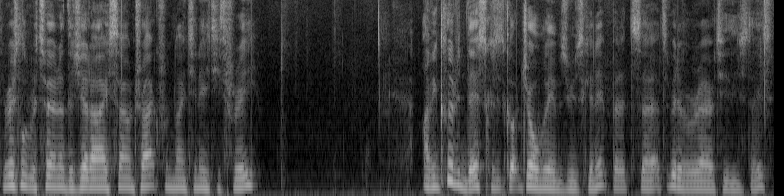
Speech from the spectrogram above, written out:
The original Return of the Jedi soundtrack from 1983. I've included this because it's got John Williams music in it, but it's uh, it's a bit of a rarity these days.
